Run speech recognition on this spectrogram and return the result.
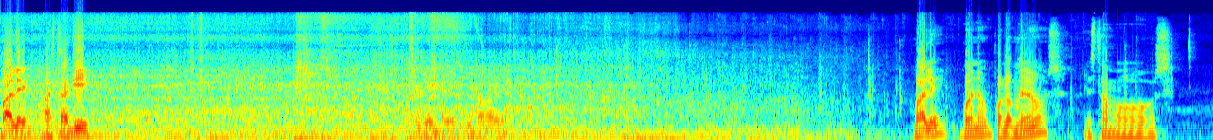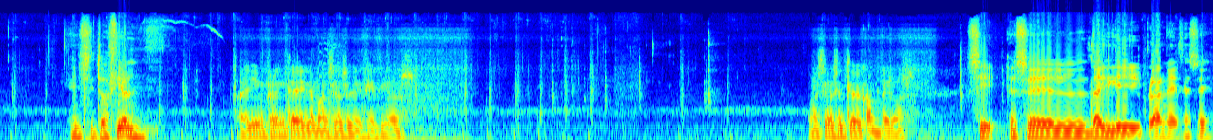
vale, hasta aquí. Suficiente puta madre. Vale, bueno, por lo menos estamos en situación. Allí enfrente hay demasiados edificios. Demasiado sitio de camperos. Sí, es el Daily Planet ese.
